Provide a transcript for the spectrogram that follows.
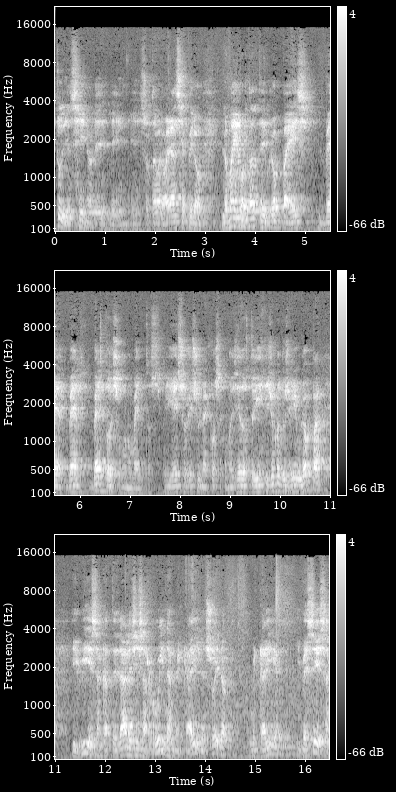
estudien, sí, no le, soltaba la vagancia, pero lo más importante de Europa es ver, ver, ver todos esos monumentos. Y eso es una cosa, como decía Dostoyevsky, yo cuando llegué a Europa y vi esas catedrales y esas ruinas, me caí en el suelo, me caía y besé esas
